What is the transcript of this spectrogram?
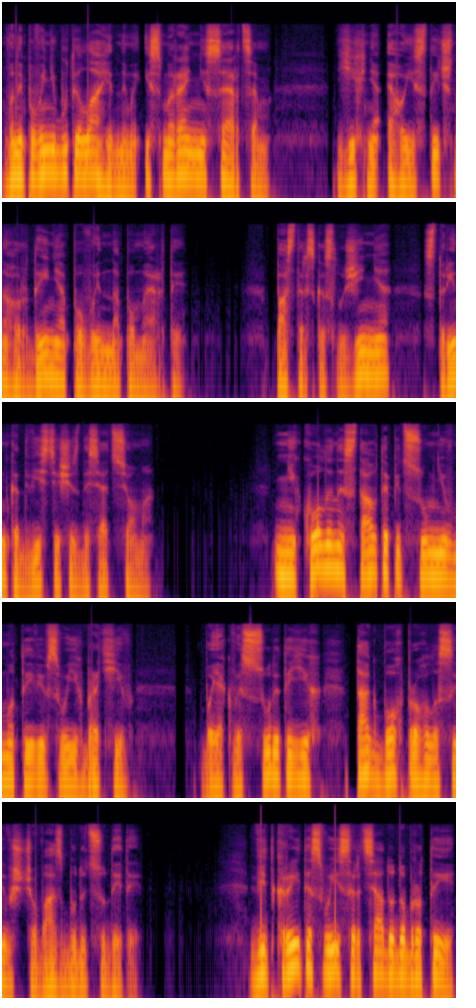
Вони повинні бути лагідними і смиренні серцем. Їхня егоїстична гординя повинна померти. Пастирське служіння, сторінка 267. Ніколи не ставте під сумнів мотивів своїх братів, бо як ви судите їх, так Бог проголосив, що вас будуть судити. Відкрийте свої серця до доброти,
